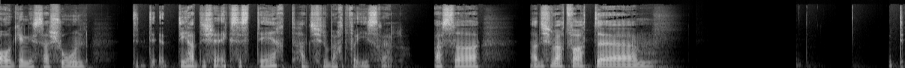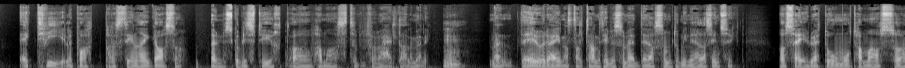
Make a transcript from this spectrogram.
organisasjon, de, de, de hadde ikke eksistert hadde ikke det vært for Israel. Altså, hadde det ikke vært for at uh, Jeg tviler på at palestinere i Gaza ønsker å bli styrt av Hamas, for å være helt ærlig med deg. Mm. Men det er jo det eneste alternativet som er der, som dominerer sinnssykt. Og sier du et ord mot Hamas, så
